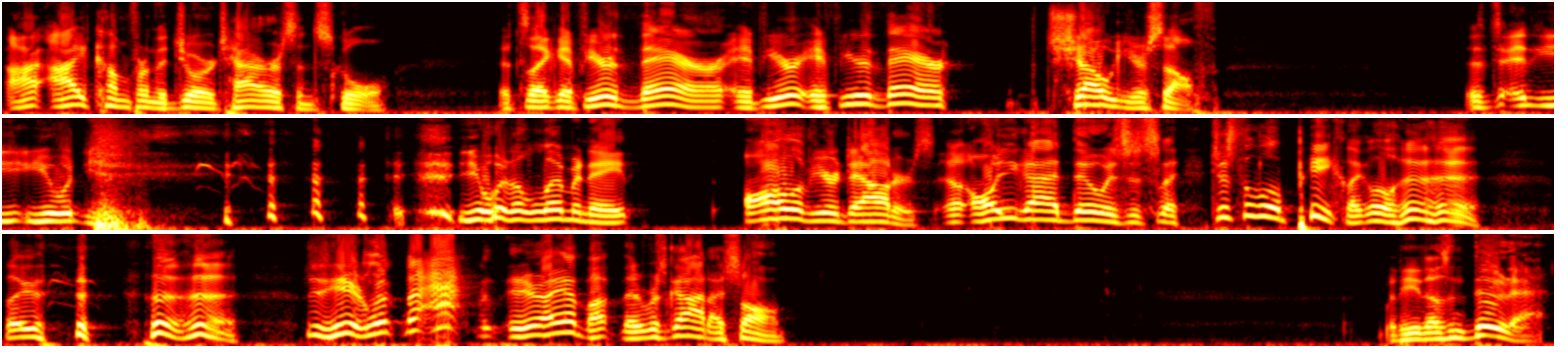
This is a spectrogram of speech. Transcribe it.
I, I come from the George Harrison school. It's like if you're there, if you're if you're there, show yourself. It, you, you would you would eliminate all of your doubters. Uh, All you gotta do is just like just a little peek, like a little like just here. Look, ah, here I am. Up there was God. I saw him, but he doesn't do that.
